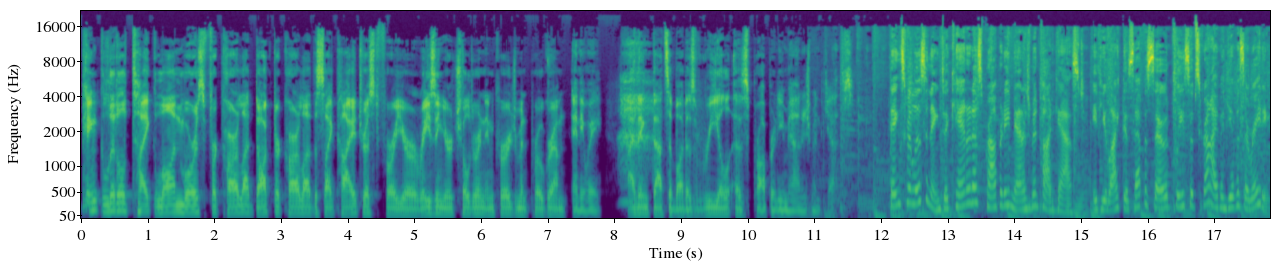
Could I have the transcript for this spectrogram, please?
pink little tyke lawnmowers for Carla, Dr. Carla, the psychiatrist for your Raising Your Children encouragement program. Anyway, I think that's about as real as property management gets. Thanks for listening to Canada's Property Management Podcast. If you like this episode, please subscribe and give us a rating,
